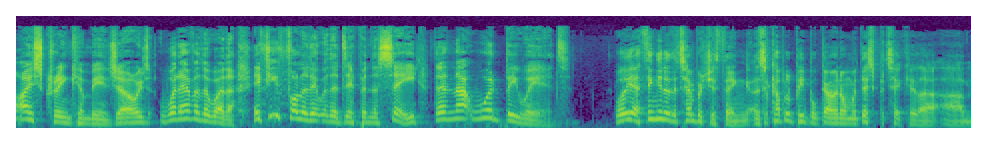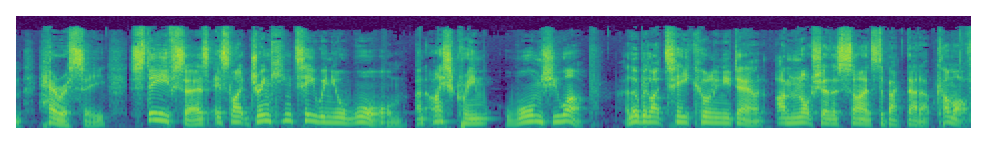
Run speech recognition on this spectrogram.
Ice cream can be enjoyed whatever the weather. If you followed it with a dip in the sea, then that would be weird. Well, yeah, thinking of the temperature thing, there's a couple of people going on with this particular um, heresy. Steve says it's like drinking tea when you're warm, and ice cream warms you up. A little bit like tea cooling you down. I'm not sure there's science to back that up. Come on.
